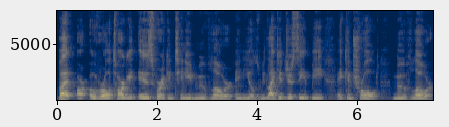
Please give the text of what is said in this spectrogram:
but our overall target is for a continued move lower in yields. We'd like to just see it be a controlled move lower.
